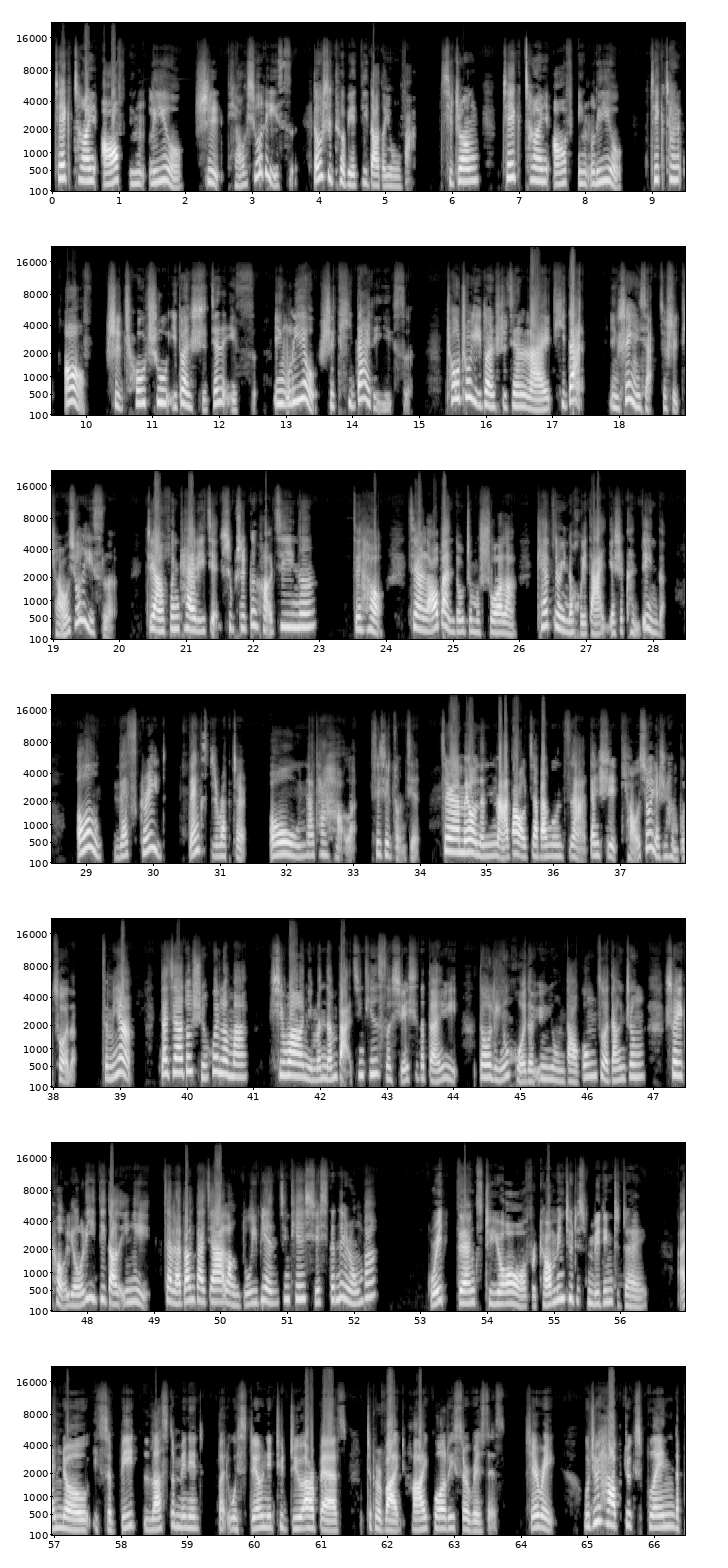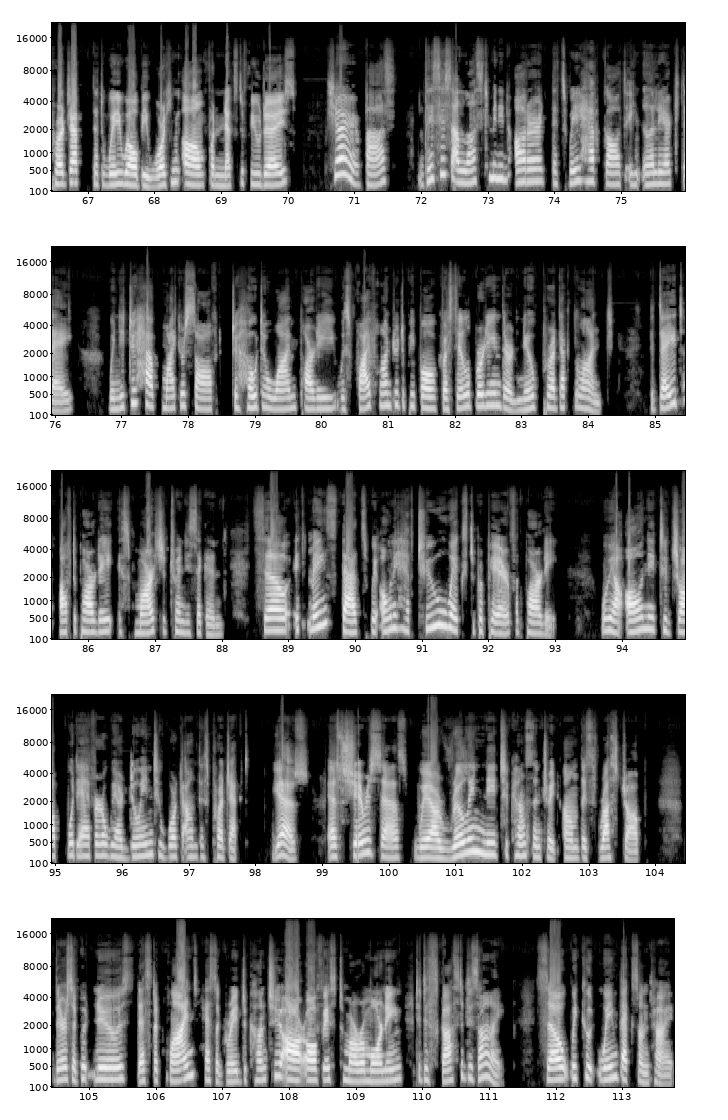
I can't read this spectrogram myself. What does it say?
，take time off in lieu 是调休的意思，都是特别地道的用法。其中，take time off in lieu，take time off 是抽出一段时间的意思，in lieu 是替代的意思。抽出一段时间来替代，引申一下就是调休的意思了。这样分开理解是不是更好记忆呢？最后，既然老板都这么说了，Catherine 的回答也是肯定的。Oh, that's great. Thanks, director. 哦，那太好了，谢谢总监。虽然没有能拿到加班工资啊，但是调休也是很不错的。怎么样，大家都学会了吗？希望你们能把今天所学习的短语都灵活的运用到工作当中，说一口流利地道的英语。再来帮大家朗读一遍今天学习的内容吧。Great thanks to you all for coming to this meeting today. I know it's a bit last minute, but we still need to do our best to provide high quality services. Sherry, would you help to explain the project that we will be working on for the next few days? Sure, boss. This is a last minute order that we have got in earlier today. We need to help Microsoft to hold a wine party with 500 people for celebrating their new product launch. The date of the party is March 22nd, so it means that we only have two weeks to prepare for the party. We all need to drop whatever we are doing to work on this project. Yes, as Sherry says, we are really need to concentrate on this rush job. There's a good news that the client has agreed to come to our office tomorrow morning to discuss the design, so we could win back some time.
